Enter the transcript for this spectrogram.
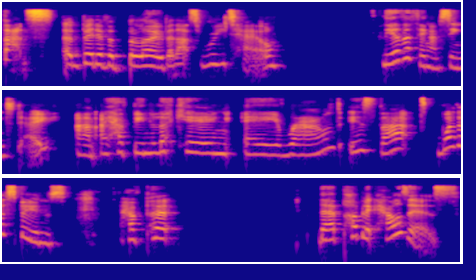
that's a bit of a blow, but that's retail. the other thing I've seen today, and I have been looking around, is that Wetherspoons have put their public houses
